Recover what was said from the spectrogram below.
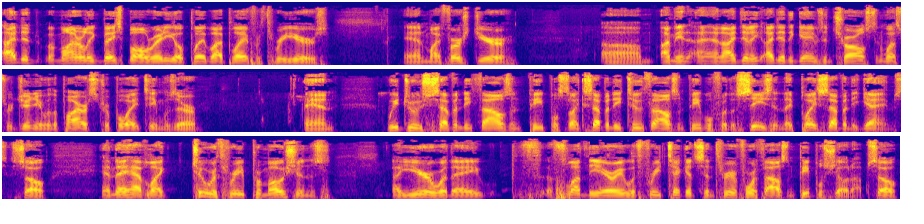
I did minor league baseball radio play by play for three years, and my first year um, I mean, and I did I did the games in Charleston, West Virginia, when the Pirates AAA team was there, and we drew seventy thousand people, like seventy two thousand people for the season. They play seventy games, so and they have like two or three promotions a year where they flood the area with free tickets, and three or four thousand people showed up. So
